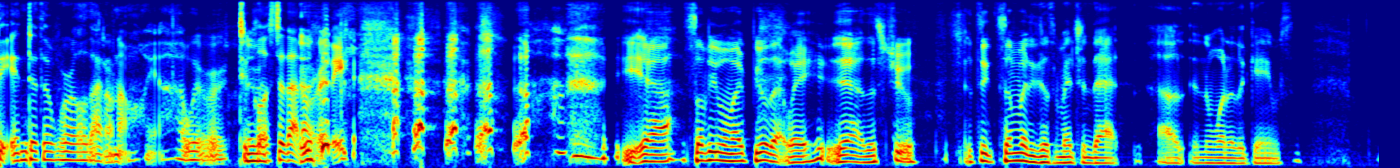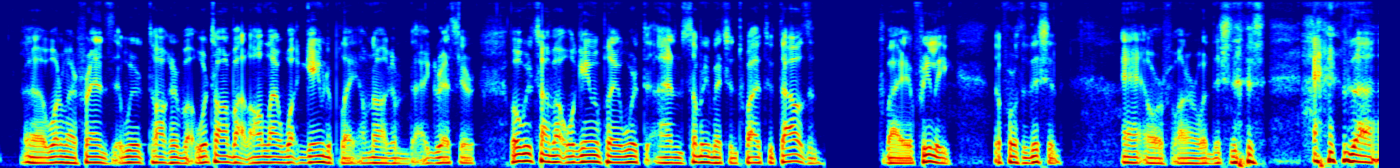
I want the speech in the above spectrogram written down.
the end of the world. I don't know. Yeah, we were too close to that already. Yeah, some people might feel that way. Yeah, that's true. I think somebody just mentioned that uh, in one of the games. Uh, one of my friends, we were talking about we're talking about online what game to play. I'm not going to digress here, but we are talking about what game to play. We're t- and somebody mentioned Twilight 2000 by Free League, the fourth edition, and or I don't know what edition it is, and uh,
